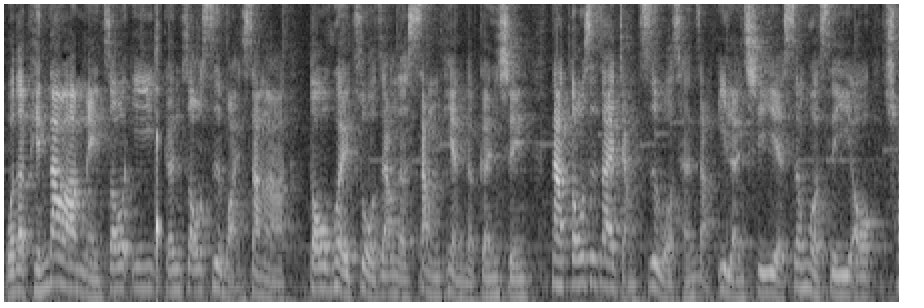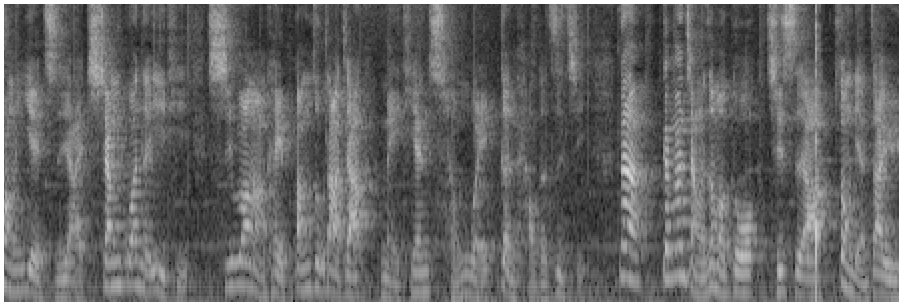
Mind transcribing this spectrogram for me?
我的频道啊，每周一跟周四晚上啊，都会做这样的上片的更新，那都是在讲自我成长、艺人企业、生活 CEO、创业职涯相关的议题，希望啊可以帮助大家每天成为更好的自己。那刚刚讲了这么多，其实啊，重点在于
